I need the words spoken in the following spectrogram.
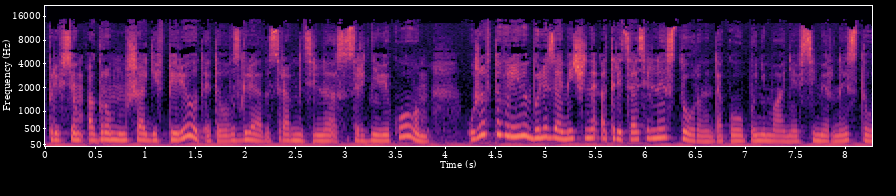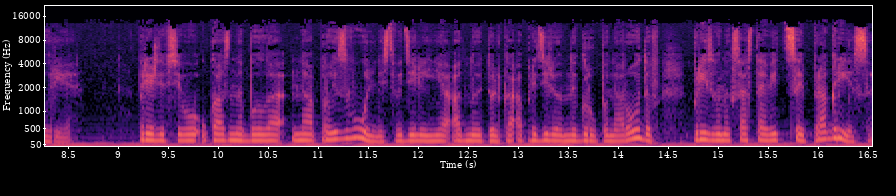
При всем огромном шаге вперед этого взгляда сравнительно со средневековым уже в то время были замечены отрицательные стороны такого понимания всемирной истории – Прежде всего указано было на произвольность выделения одной только определенной группы народов, призванных составить цепь прогресса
